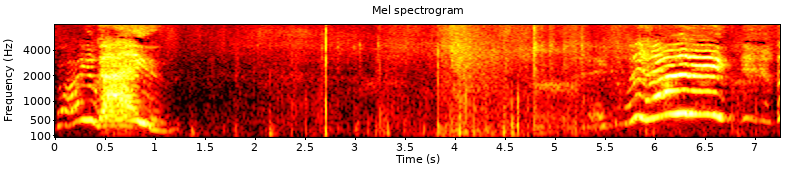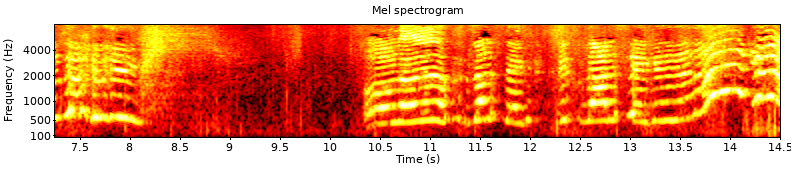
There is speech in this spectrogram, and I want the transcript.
Where are you guys? What's happening? What's happening? Oh no no no! It's not a snake! It's not a snake! It is ah, no!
